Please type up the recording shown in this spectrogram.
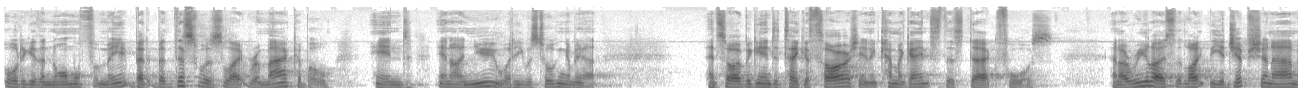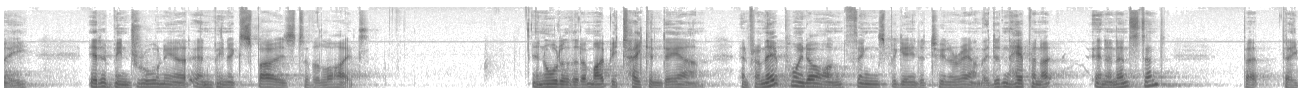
altogether normal for me, but, but this was like remarkable, and, and I knew what he was talking about. And so I began to take authority and come against this dark force. And I realized that, like the Egyptian army, it had been drawn out and been exposed to the light in order that it might be taken down. And from that point on, things began to turn around. They didn't happen in an instant, but they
